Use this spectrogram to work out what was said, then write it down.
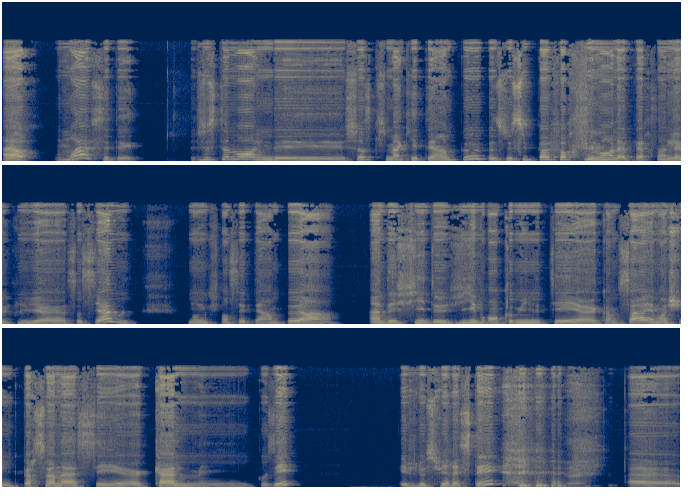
Alors moi c'était justement une des choses qui m'inquiétait un peu parce que je ne suis pas forcément la personne la plus euh, sociable. Donc je pense que c'était un peu un, un défi de vivre en communauté euh, comme ça. Et moi, je suis une personne assez euh, calme et posée. Et je le suis restée. Euh,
